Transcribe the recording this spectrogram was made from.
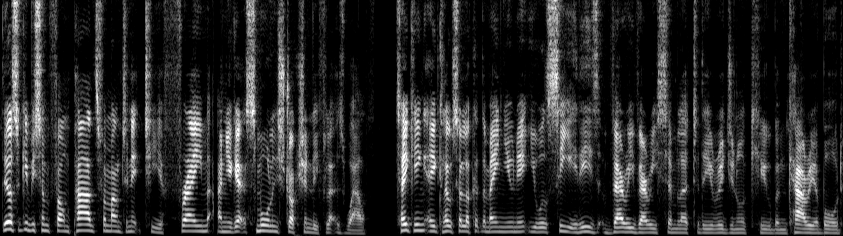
They also give you some foam pads for mounting it to your frame, and you get a small instruction leaflet as well. Taking a closer look at the main unit, you will see it is very, very similar to the original Cube and carrier board.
